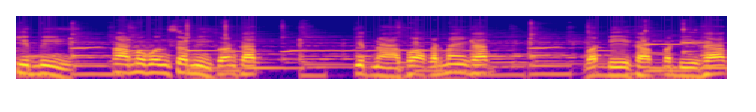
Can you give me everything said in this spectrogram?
คลิปนี้พามาเบิ้งสนีก่อนครับคลิปหนาพอกันไหมครับวัดดีครับวัดดีครับ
